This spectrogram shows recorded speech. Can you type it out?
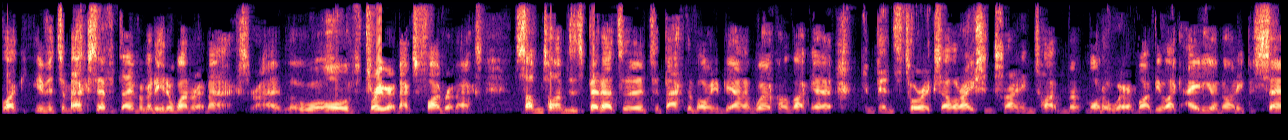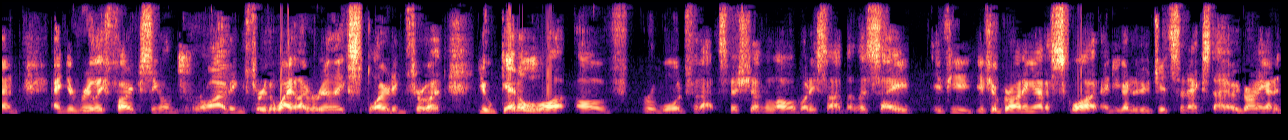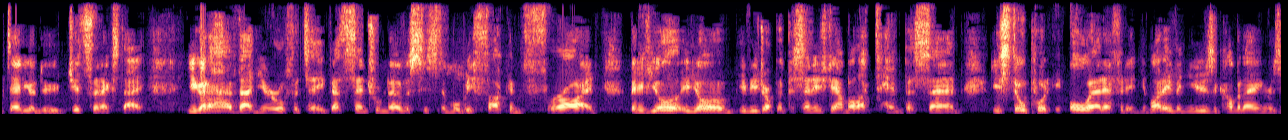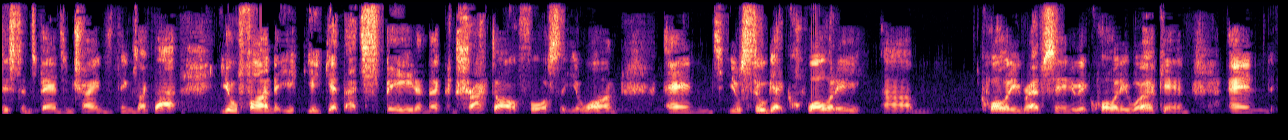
like if it's a max effort day, if I've got to hit a one rep max, right, or, three rep max, five rep max, sometimes it's better to, to back the volume down and work on like a compensatory acceleration training type model where it might be like 80 or 90% and you're really focusing on driving through the weight, like really exploding through it. You'll get a lot of reward for that, especially on the lower body side. But let's say if you if you're grinding out a squat and you got to do jits the next day, or you're grinding out a dead, you got to do jits the next day, you're going to have that neural fatigue. That central nervous system will be fucking fried. But if you're if you're if you drop the percentage down by like ten percent, you still put all that effort in. You might even use accommodating resistance bands and chains and things like that. You'll find that you, you get that speed and the contractile force that you want, and you'll still get quality. Um, quality reps in, you'll get quality work in, and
